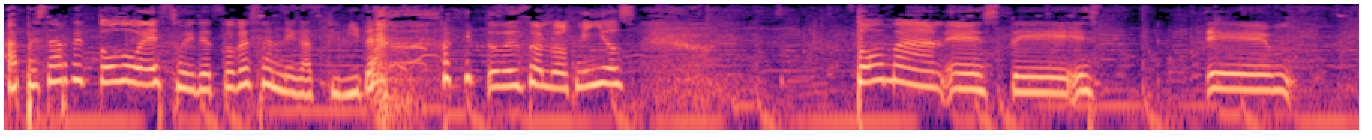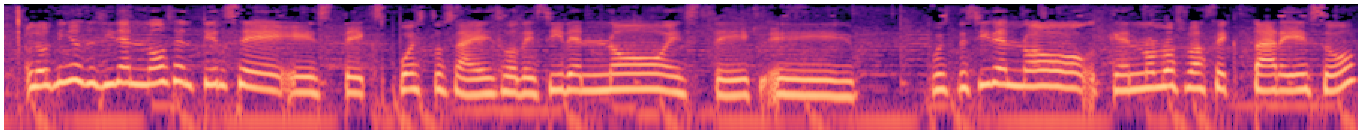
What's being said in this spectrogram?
a pesar de todo eso y de toda esa negatividad y todo eso, los niños toman este, es- eh, los niños deciden no sentirse este expuestos a eso, deciden no este eh, pues deciden no que no los va a afectar eso.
